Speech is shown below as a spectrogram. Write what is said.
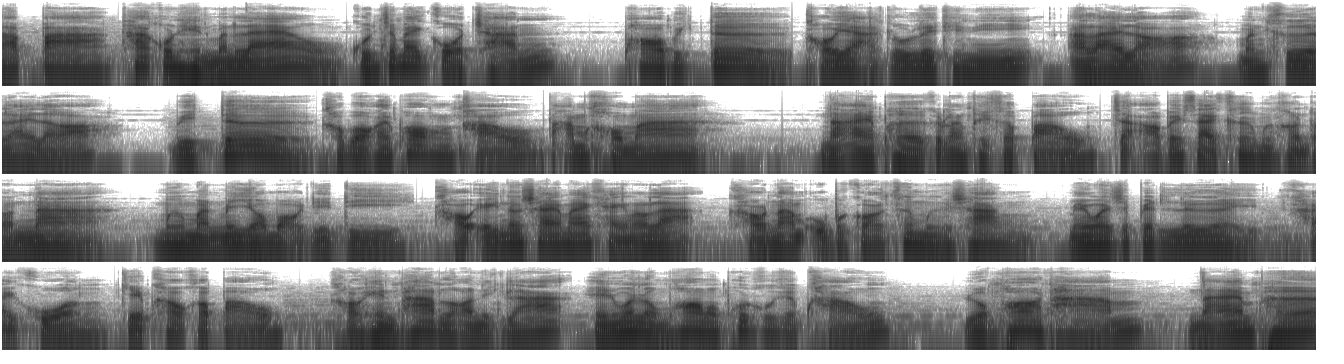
รับปากถ้าคุณเห็นมันแล้ว คุณจะไม่โกรธฉัน พ่อวิกเตอร์เขาอยากรู้เลยทีนี้ อะไรเหรอ มันคืออะไรเหรอ วิกเตอร์เขาบอกให้พ่อของเขาตามเขามา นายเพอกำลังถือกระเป๋า จะเอาไปใส่เครื่องมือของดอนน่าเมื่อมันไม่ยอมบอกดีๆ เขาเองต้องใช้ไม้แข็งแล้วละ่ะ เขานำอุปกรณ์เครื่องมือช่าง ไม่ว่าจะเป็นเลื่อย ไขควง เก็บเข้ากระเป๋า เขาเห็นภาพหลอนอีกละ เห็นว่าหลวงพ่อมาพูดคุยกับเขา หลวงพ่อถาม นายอำเภอ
